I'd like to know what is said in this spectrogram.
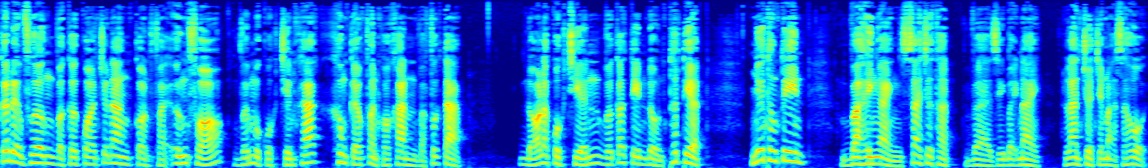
các địa phương và cơ quan chức năng còn phải ứng phó với một cuộc chiến khác không kém phần khó khăn và phức tạp. Đó là cuộc chiến với các tin đồn thất thiệt, những thông tin và hình ảnh sai sự thật về dịch bệnh này lan truyền trên mạng xã hội.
